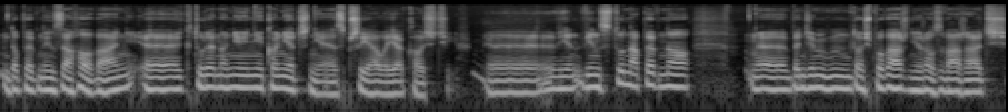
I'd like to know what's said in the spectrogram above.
do pewnych zachowań, e, które no nie, niekoniecznie sprzyjały jakości. E, więc tu na pewno e, będziemy dość poważnie rozważać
